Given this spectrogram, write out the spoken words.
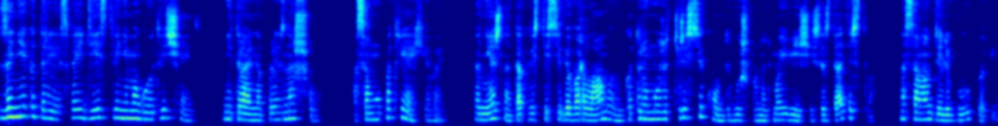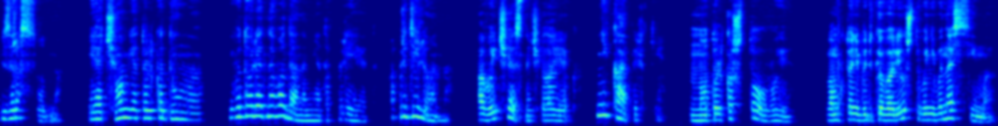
За некоторые свои действия не могу отвечать. Нейтрально произношу, а саму потряхивает. Конечно, так вести себя Варламовым, который может через секунду вышвырнуть мои вещи из издательства, на самом деле глупо и безрассудно. И о чем я только думаю. Его туалетная вода на меня так. Определенно. А вы честный человек. Ни капельки. Но только что вы. Вам кто-нибудь говорил, что вы невыносимы?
